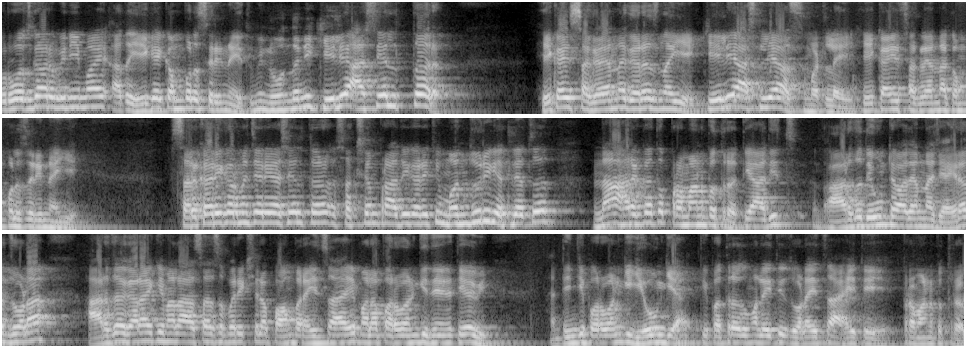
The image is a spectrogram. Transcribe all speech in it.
रोजगार विनिमय आता हे काही कंपल्सरी नाही. तुम्ही नोंदणी केली असेल तर हे काही सगळ्यांना गरज नाहीये. केले असल्यास म्हटलंय हे काही सगळ्यांना कंपल्सरी नाहीये. सरकारी कर्मचारी असेल तर सक्षम प्राधिकाऱ्याची मंजुरी घेतल्याचं ना हरकत प्रमाणपत्र. ते आधीच अर्ज देऊन ठेवा त्यांना. जाहिरात जोडा. अर्ज करा की मला असं असं परीक्षेला फॉर्म भरायचा आहे. मला परवानगी देण्यात यावी. आणि त्यांची परवानगी घेऊन घ्या. ती पत्र तुम्हाला इथे जोडायचं आहे ते प्रमाणपत्र.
